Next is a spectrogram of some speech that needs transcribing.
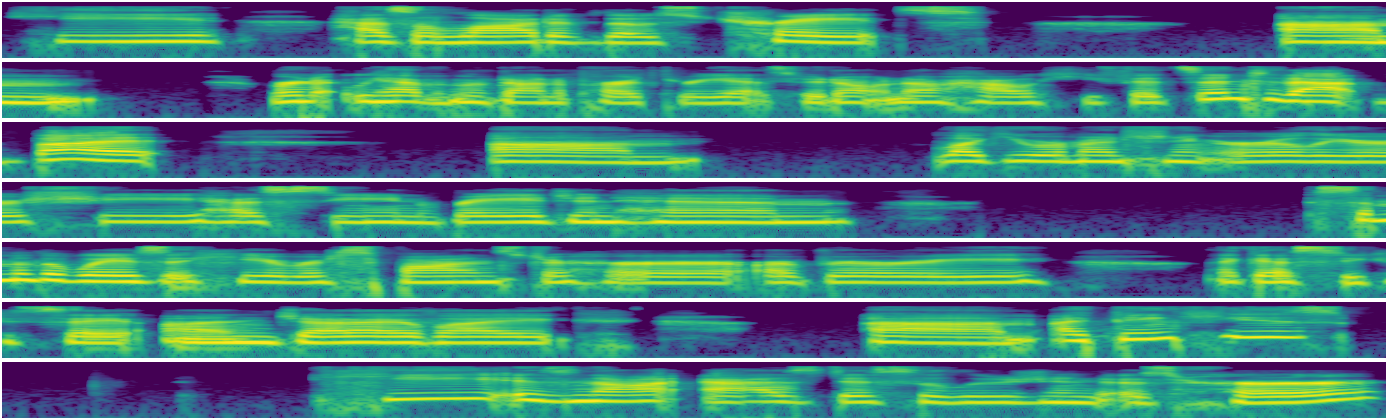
he has a lot of those traits. Um, we're not, we haven't moved on to part three yet, so we don't know how he fits into that. But um, like you were mentioning earlier, she has seen rage in him. Some of the ways that he responds to her are very, I guess you could say, un-Jedi like. Um, I think he's he is not as disillusioned as her,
